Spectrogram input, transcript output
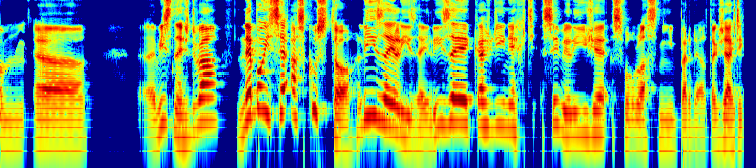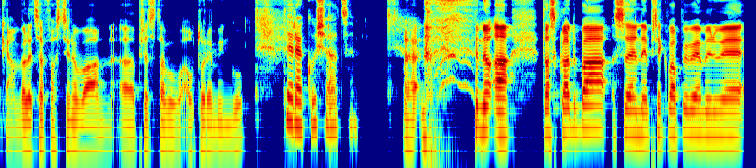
um, uh, víc než dva, neboj se a zkus to. Lízej, lízej, lízej, každý nechť si vylíže svou vlastní prdel. Takže jak říkám, velice fascinován uh, představou autoremingu. Ty Rakušáci. Eh, no a ta skladba se nepřekvapivě jmenuje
